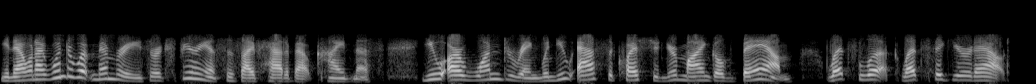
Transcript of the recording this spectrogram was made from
You know, and I wonder what memories or experiences I've had about kindness. You are wondering, when you ask the question, your mind goes, bam, let's look, let's figure it out.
